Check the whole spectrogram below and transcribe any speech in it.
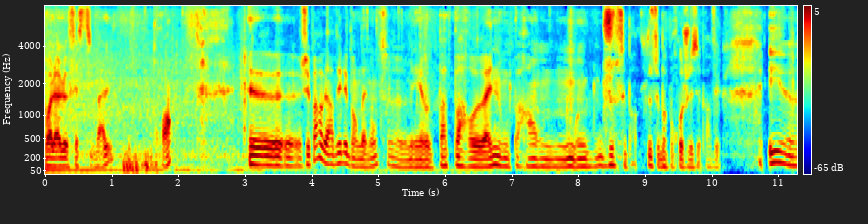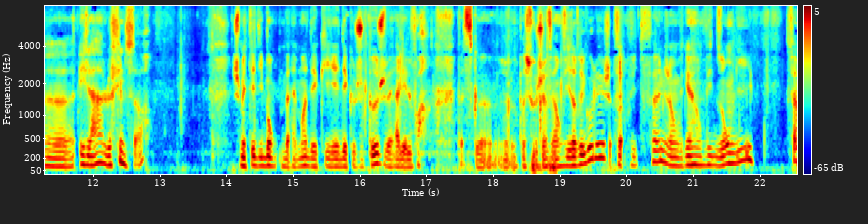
Voilà le festival 3. Euh, j'ai pas regardé les bandes annonces, euh, mais euh, pas par haine ou par un, je sais pas, je sais pas pourquoi je les ai pas vus. Et, là, le film sort. Je m'étais dit bon, ben moi dès, que je peux, je vais aller le voir parce que que j'avais envie de rigoler, j'avais envie de fun, j'avais envie, de zombies. Ça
